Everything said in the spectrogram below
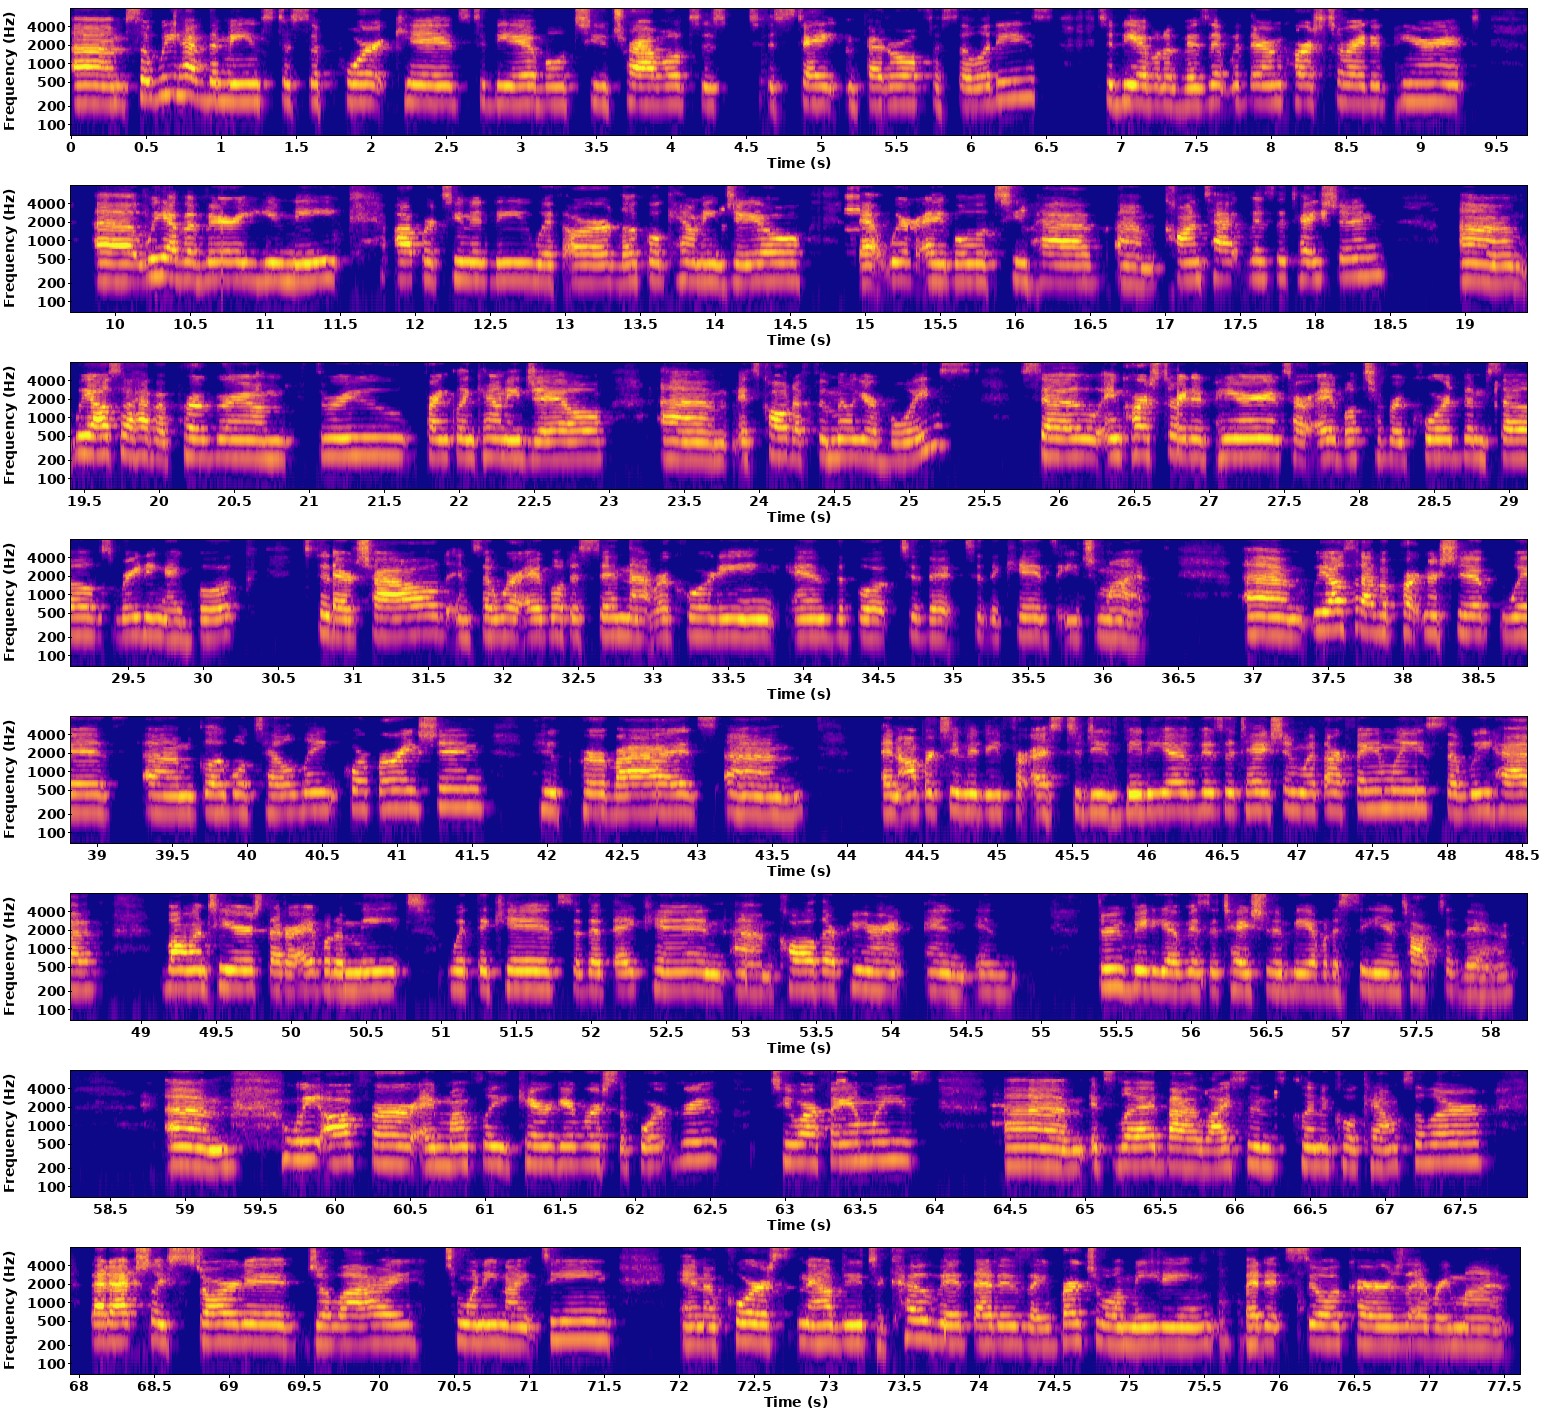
Um, so we have the means to support kids to be able to travel to, to state and federal facilities to be able to visit with their incarcerated parent. Uh, we have a very unique opportunity with our local county jail that we're able to have um, contact visitation. Um, we also have a program through Franklin County Jail. Um, it's called A Familiar Voice. So incarcerated parents are able to record themselves reading a book to their child, and so we're able to send that recording and the book to the to the kids each month. Um, we also have a partnership with um, Global Tel-Link Corporation, who provides um, an opportunity for us to do video visitation with our families. So we have volunteers that are able to meet with the kids so that they can um, call their parent and, and through video visitation and be able to see and talk to them. Um, we offer a monthly caregiver support group to our families. Um, it's led by a licensed clinical counselor that actually started July 2019. And of course, now due to COVID, that is a virtual meeting, but it still occurs every month.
